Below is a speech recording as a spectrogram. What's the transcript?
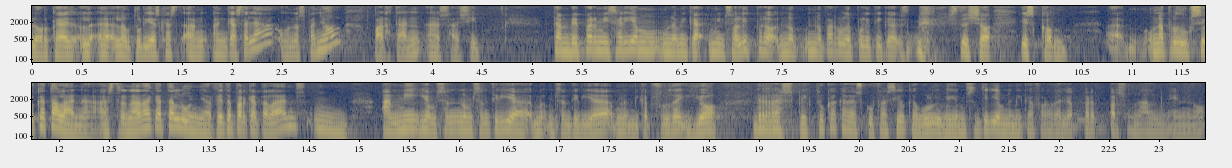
Lorca, eh, l'autoria és en, castellà o en espanyol, per tant, és així també per mi seria una mica insòlid, però no, no parlo de política, és d'això, és com eh, una producció catalana, estrenada a Catalunya, feta per catalans, mm, a mi jo em, no em sentiria, em sentiria una mica absurda. Jo respecto que cadascú faci el que vulgui, però jo em sentiria una mica fora de lloc per, personalment, no?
